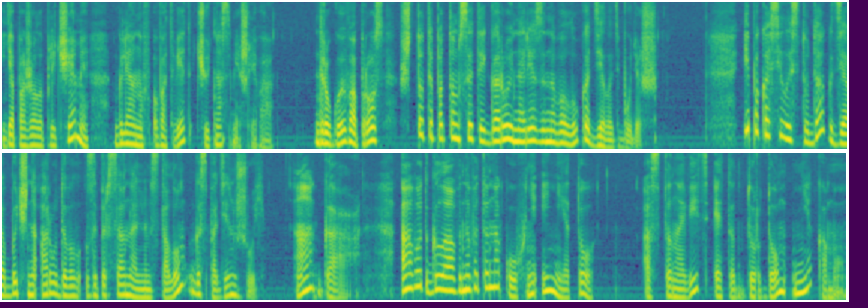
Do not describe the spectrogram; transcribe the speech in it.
Я пожала плечами, глянув в ответ чуть насмешливо. «Другой вопрос, что ты потом с этой горой нарезанного лука делать будешь?» И покосилась туда, где обычно орудовал за персональным столом господин Жуй. «Ага, а вот главного-то на кухне и нету. Остановить этот дурдом некому.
